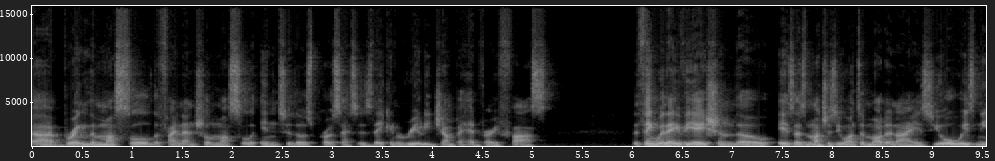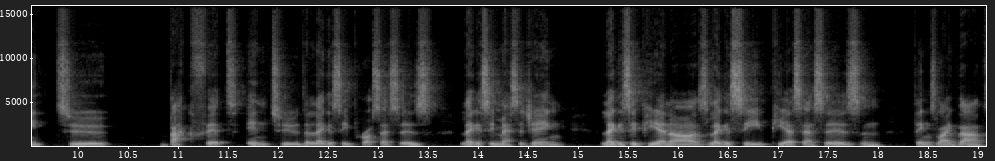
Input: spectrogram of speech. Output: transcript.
uh, bring the muscle, the financial muscle into those processes, they can really jump ahead very fast. The thing with aviation, though, is as much as you want to modernize, you always need to backfit into the legacy processes, legacy messaging, legacy PNRs, legacy PSSs, and things like that.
